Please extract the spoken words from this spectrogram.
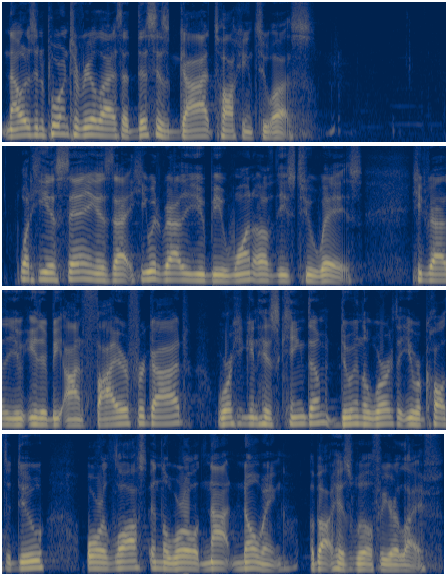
Now, it is important to realize that this is God talking to us. What he is saying is that he would rather you be one of these two ways. He'd rather you either be on fire for God, working in his kingdom, doing the work that you were called to do, or lost in the world, not knowing about his will for your life.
